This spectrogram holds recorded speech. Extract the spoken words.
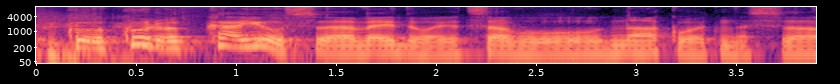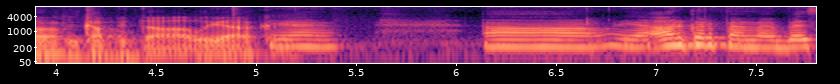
kur, kur, kā jūs veidojat savu nākotnes kapitālu? kapitālu jā, jā. Jā, ar grupēm vai bez.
